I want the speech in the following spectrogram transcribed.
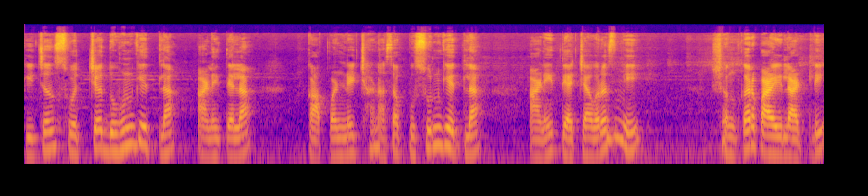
किचन स्वच्छ धुवून घेतला. आणि त्याला कापडने छान असा पुसून घेतला आणि त्याच्यावरच मी शंकरपाळी लाटली.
